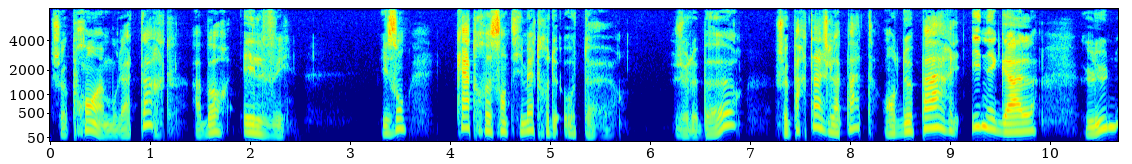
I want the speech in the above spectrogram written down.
Je prends un moule à tarte à bord élevé. Ils ont 4 cm de hauteur. Je le beurre, je partage la pâte en deux parts inégales. L'une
